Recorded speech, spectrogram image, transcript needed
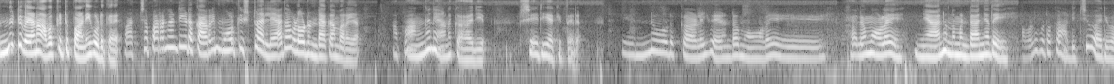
എന്നിട്ട് വേണം അവക്കിട്ട് പണി കൊടുക്കാൻ. പച്ചപ്പറങ്ങണ്ടിയുടെ കറി മോൾക്ക് ഇഷ്ടമല്ലേ? അത് അവളോട് ഉണ്ടാക്കാൻ പറയാം. അപ്പം അങ്ങനെയാണ് കാര്യം. ശരിയാക്കി തരാം. എന്നോട് കളി വേണ്ട മോളെ. ഹലോ മോളെ ഞാനൊന്നും മിണ്ടാഞ്ഞതേ. അവൾ ഇവിടെ അടിച്ചു വരുക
